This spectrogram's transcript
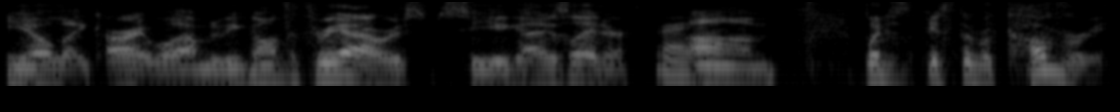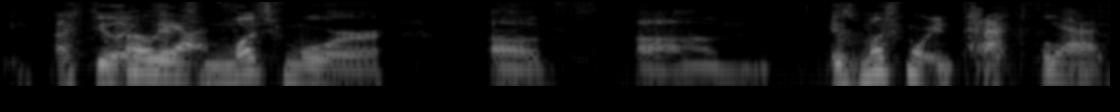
You know, like, all right, well, I'm going to be gone for three hours. See you guys later. Right. Um, but it's, it's the recovery. I feel like oh, that's much more of, um, is much more impactful yes. on the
